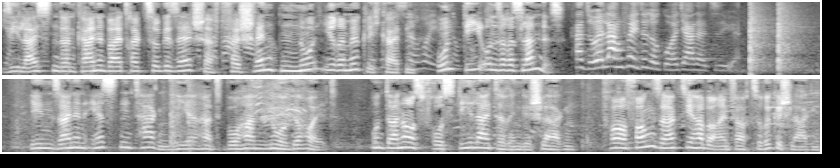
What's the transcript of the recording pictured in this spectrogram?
Sie leisten dann keinen Beitrag zur Gesellschaft, verschwenden nur ihre Möglichkeiten und die unseres Landes. In seinen ersten Tagen hier hat Bohan nur geheult. Und dann aus Frust die Leiterin geschlagen. Frau Fong sagt, sie habe einfach zurückgeschlagen.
